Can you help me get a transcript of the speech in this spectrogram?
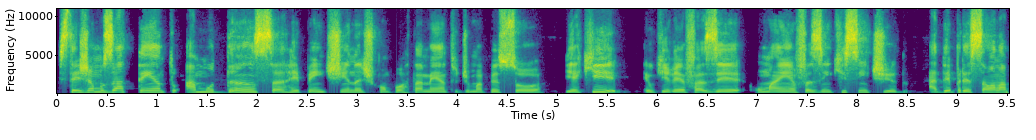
estejamos atentos à mudança repentina de comportamento de uma pessoa. E aqui eu queria fazer uma ênfase em que sentido? A depressão ela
